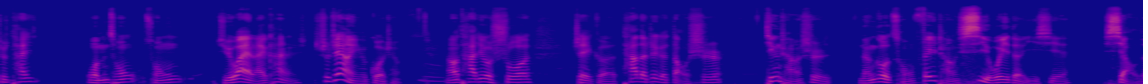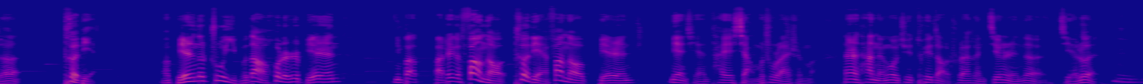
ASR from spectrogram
就是嗯他，我们从从局外来看是这样一个过程。嗯然后他就说，这个他的这个导师经常是能够从非常细微的一些小的特点啊，别人都注意不到，或者是别人你把把这个放到特点放到别人面前，他也想不出来什么，但是他能够去推导出来很惊人的结论。嗯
